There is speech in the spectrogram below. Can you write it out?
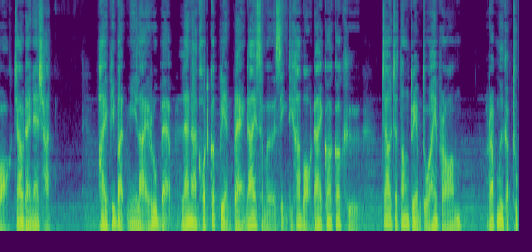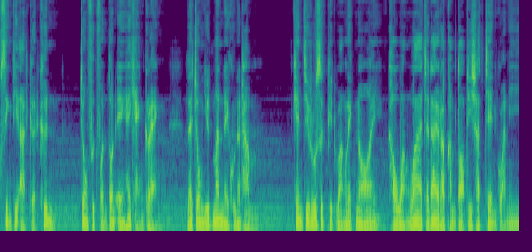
บอกเจ้าได้แน่ชัด ภัยพิบัติมีหลายรูปแบบ และอนาคตก็เปลี่ยนแปลงได้เสมอสิ่งที่ข้าบอกได้ก็ก็คือ เจ้าจะต้องเตรียมตัวให้พร้อม รับมือกับทุกสิ่งที่อาจเกิดขึ้น จงฝึกฝนตนเองให้แข็งแกร่ง และจงยึดมั่นในคุณธรรมเคนจิรู้สึกผิดหวังเล็กน้อย เขาหวังว่าจะได้รับคำตอบที่ชัดเจนกว่านี้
